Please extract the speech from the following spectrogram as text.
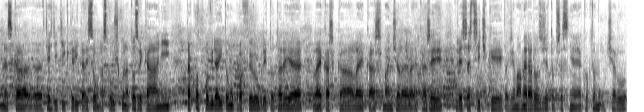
dneska e, těch dětí, které tady jsou na zkoušku, na to zvykání, tak odpovídají tomu profilu, kdy to tady je lékařka, lékař, manželé, lékaři, dvě sestřičky, takže máme radost, že to přesně jako k tomu účelu,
